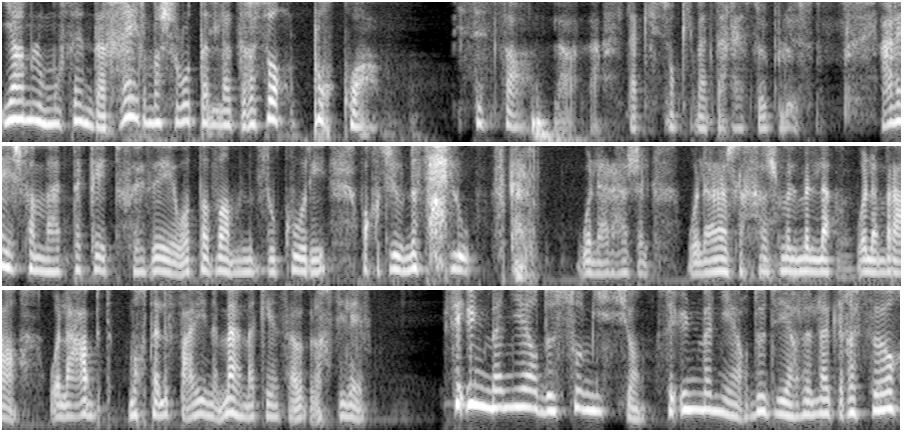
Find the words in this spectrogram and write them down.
يعملوا مساندة غير مشروطة لل agresseur. pourquoi c'est ça la la question qui m'intéresse le plus علاش فما التكاتف هذايا والتضامن الذكوري؟ وقت نجيو نسحلوا ذكر ولا راجل ولا راجل خرج من الملة ولا امرأة ولا عبد. مختلف علينا مهما كان سبب الاختلاف. C'est une manière de soumission, c'est une manière de dire à l'agresseur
